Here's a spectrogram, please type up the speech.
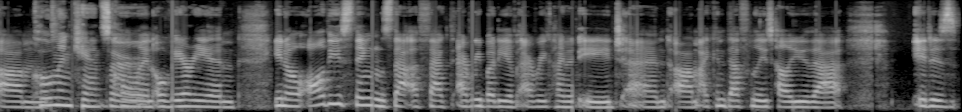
um, Colon cancer. colon, ovarian, you know, all these things that affect everybody of every kind of age. And um, I can definitely tell you that it is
